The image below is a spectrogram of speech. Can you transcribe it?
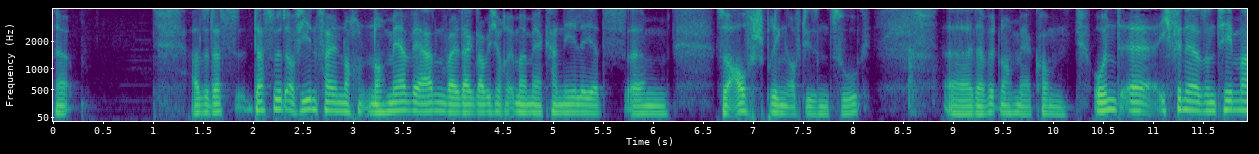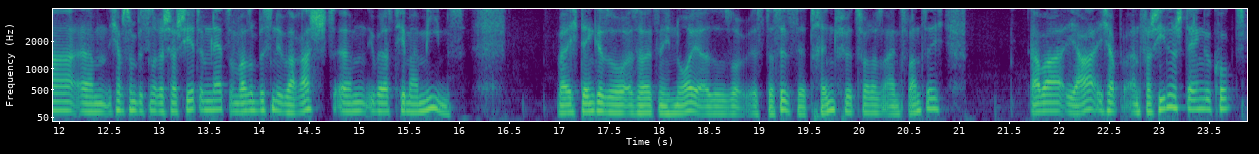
Ja. Also das, das wird auf jeden Fall noch, noch mehr werden, weil da glaube ich auch immer mehr Kanäle jetzt ähm, so aufspringen auf diesen Zug. Äh, da wird noch mehr kommen. Und äh, ich finde ja so ein Thema, ähm, ich habe so ein bisschen recherchiert im Netz und war so ein bisschen überrascht ähm, über das Thema Memes. Weil ich denke, so ist jetzt nicht neu, also so ist das jetzt der Trend für 2021. Aber ja, ich habe an verschiedenen Stellen geguckt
